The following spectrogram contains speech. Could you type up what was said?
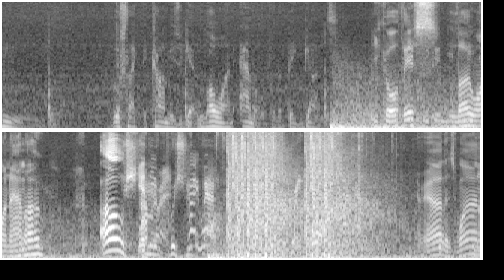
Hmm. Looks like the commies are getting low on ammo for the big guns. You call this low on ammo? Oh shit! I'm gonna push you bastards right back to the Great Wall. There we are, there's one.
